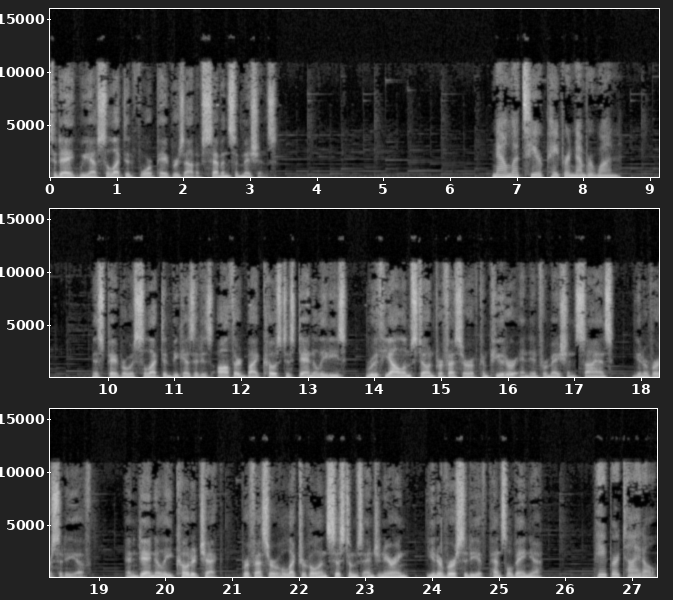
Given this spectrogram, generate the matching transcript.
Today, we have selected 4 papers out of 7 submissions. Now let's hear paper number 1. This paper was selected because it is authored by Kostas Daniilidis, Ruth Yalom Stone Professor of Computer and Information Science, University of, and Daniel E. Koditschek, Professor of Electrical and Systems Engineering, University of Pennsylvania. Paper title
